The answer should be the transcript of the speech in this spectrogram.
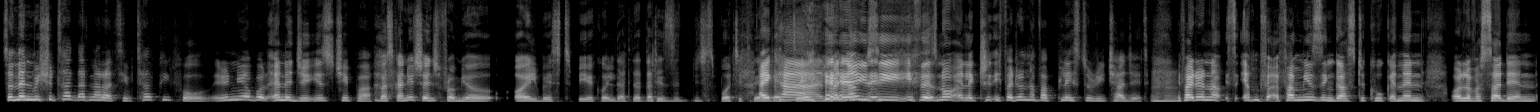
So then we should tell that narrative. Tell people renewable energy is cheaper. But can you change from your oil-based vehicle that that, that is you just bought it? I can, but now you see, if there's no electric, if I don't have a place to recharge it, if I don't have, if, I'm using gas to cook, and then all of a sudden,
